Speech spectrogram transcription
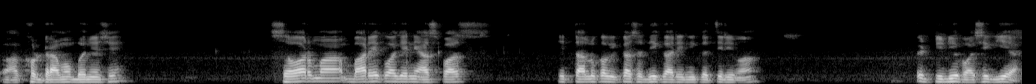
આખો ડ્રામો બન્યો છે. સવારમાં બારેક વાગ્યાની આસપાસ એ તાલુકા વિકાસ અધિકારીની કચેરીમાં એ ટીડીઓ પાસે ગયા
